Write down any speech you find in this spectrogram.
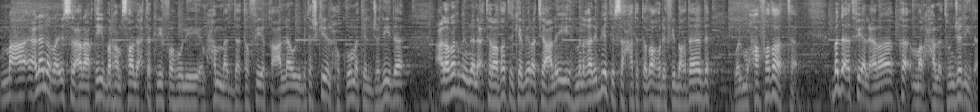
مع إعلان الرئيس العراقي برهم صالح تكليفه لمحمد توفيق علاوي بتشكيل الحكومة الجديدة على الرغم من الاعتراضات الكبيرة عليه من غالبية ساحات التظاهر في بغداد والمحافظات. بدأت في العراق مرحلة جديدة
